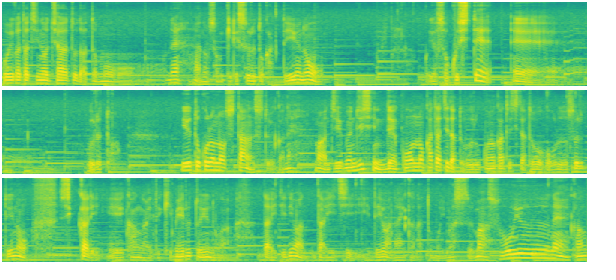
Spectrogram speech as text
こういう形のチャートだともうねあの損切りするとかっていうのを予測して、えー、売ると。いうところのスタンスというかねまあ自分自身でこの形だと売るこの形だとホールドするっていうのをしっかり考えて決めるというのが大事では大事ではないかなと思います。まあそういうね考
